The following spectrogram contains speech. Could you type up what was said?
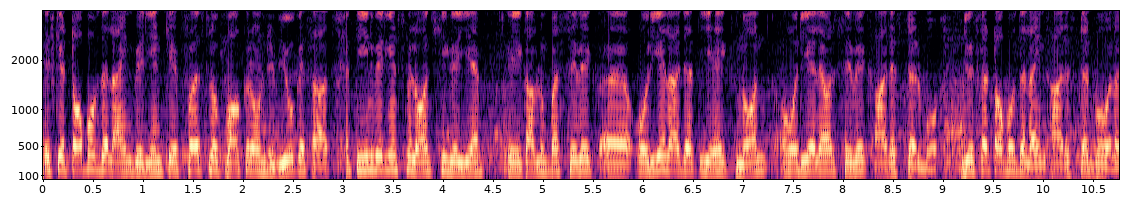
इसके top of the line variant के first look walk around review के साथ तीन वेरिएंट्स में लॉन्च की गई है। एक आप लोगों के पास सिविक ओरियल आ जाती है एक नॉन ओरियल है और सिविक आर एस टर्बो जो इसका top of the line R S turbo वाला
